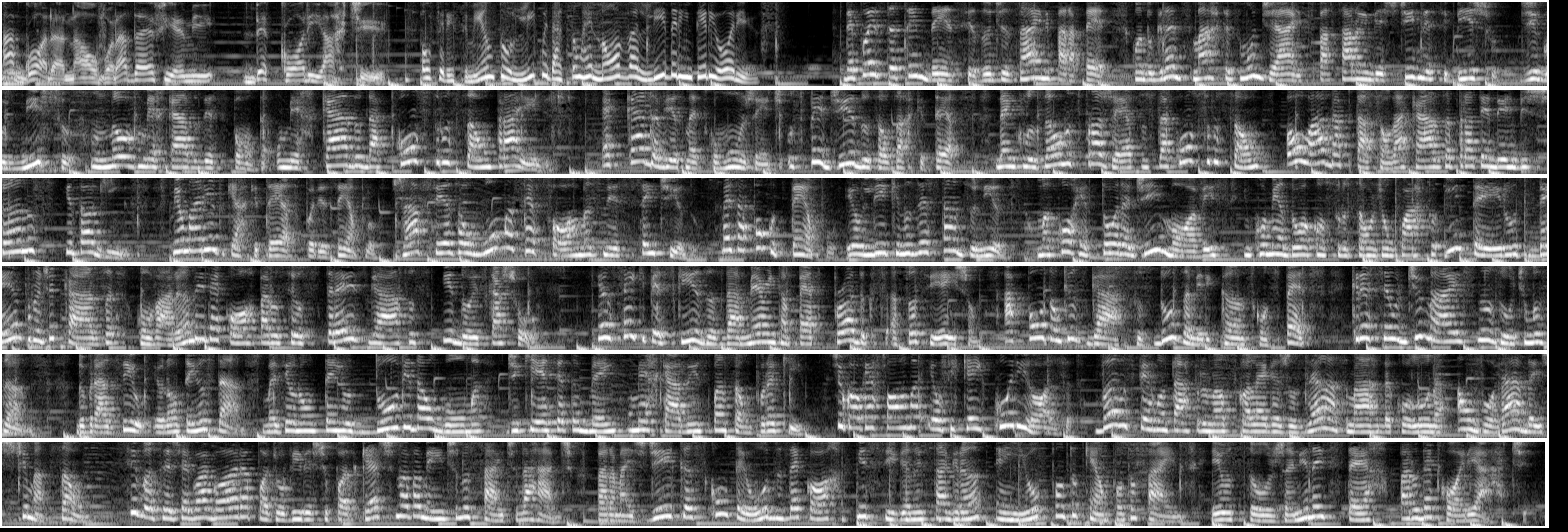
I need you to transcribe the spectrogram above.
Agora na Alvorada FM, Decore Arte. Oferecimento Liquidação Renova Líder Interiores. Depois da tendência do design para pets, quando grandes marcas mundiais passaram a investir nesse bicho, digo nicho, um novo mercado desponta, o mercado da construção para eles. É cada vez mais comum, gente, os pedidos aos arquitetos da inclusão nos projetos da construção ou adaptação da casa para atender bichanos e doguinhos. Meu marido, que é arquiteto, por exemplo, já fez algumas reformas nesse sentido. Mas há pouco tempo eu li que nos Estados Unidos, uma corretora de imóveis encomendou a construção de um quarto inteiro dentro de casa, com varanda e decor para os seus três gatos e dois cachorros. Eu sei que pesquisas da American Pet Products Association apontam que os gastos dos americanos com os pets cresceu demais nos últimos anos. Do Brasil, eu não tenho os dados, mas eu não tenho dúvida alguma de que esse é também um mercado em expansão por aqui. De qualquer forma, eu fiquei curiosa. Vamos perguntar para o nosso colega José Lasmar, da coluna Alvorada Estimação? Se você chegou agora, pode ouvir este podcast novamente no site da rádio. Para mais dicas, conteúdos decor, me siga no Instagram em you.cam.find. Eu sou Janina Esther para o Decore Arte.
